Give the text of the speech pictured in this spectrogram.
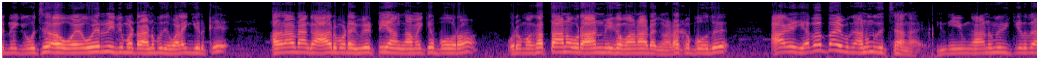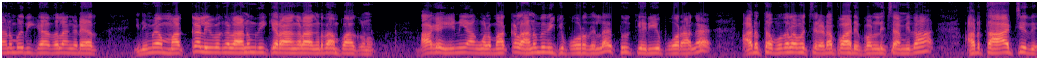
இன்னைக்கு உச்ச உ- உயர்நீதிமன்ற அனுமதி வழங்கியிருக்கு. அதனால் நாங்கள் ஆறுபடை வீட்டையும் அங்கே அமைக்க போகிறோம் ஒரு மகத்தான ஒரு ஆன்மீக மாநாடு அங்கே நடக்க போகுது. ஆக எதைத்தான் இவங்க அனுமதிச்சாங்க? இனி இவங்க அனுமதிக்கிறது அனுமதிக்காதெல்லாம் கிடையாது. இனிமேல் மக்கள் இவங்களை அனுமதிக்கிறாங்களாங்கிறதான் பார்க்கணும். ஆக இனி அவங்கள மக்கள் அனுமதிக்க போகிறதில்ல தூக்கி எறிய போகிறாங்க அடுத்த முதலமைச்சர் எடப்பாடி பழனிசாமி தான். அடுத்த ஆட்சி இது.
